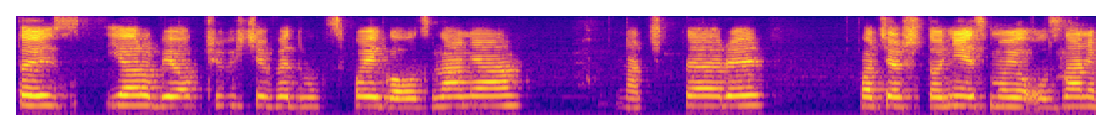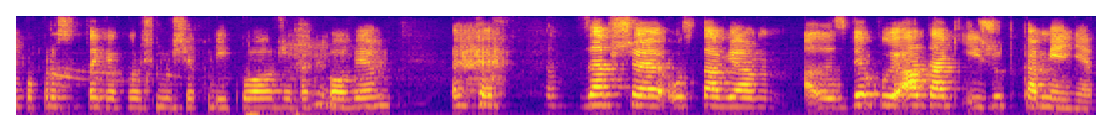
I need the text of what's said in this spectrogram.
to jest, ja robię oczywiście według swojego uznania na 4. Chociaż to nie jest moje uznanie, po prostu tak jakoś mi się klikło, że tak powiem. Zawsze ustawiam e, zwykły atak i rzut kamieniem.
